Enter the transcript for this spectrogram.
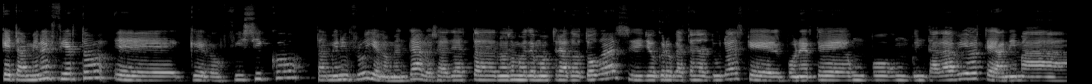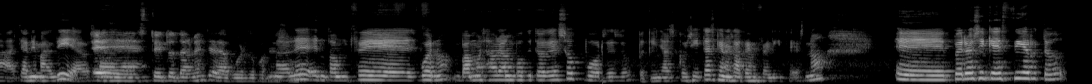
Que también es cierto eh, que lo físico también influye en lo mental. O sea, ya está, nos hemos demostrado todas, yo creo que a estas alturas, que el ponerte un, po- un pintalabios te anima, te anima el día. O sea, Eh, estoy totalmente de acuerdo con eso. ¿Vale? Entonces, bueno, vamos a hablar un poquito de eso por eso, pequeñas cositas que nos hacen felices, ¿no? Eh, pero sí que es cierto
